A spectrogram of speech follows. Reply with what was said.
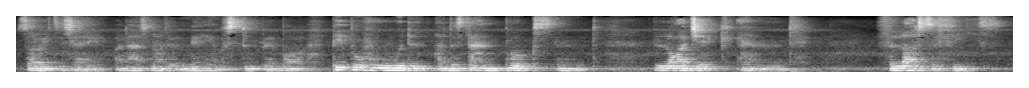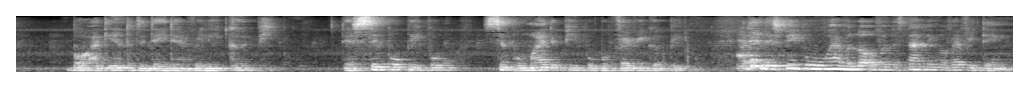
Sorry to say, but that's not a of stupid, but people who wouldn't understand books and logic and philosophies. But at the end of the day, they're really good people. There's simple people, simple minded people, but very good people. And then there's people who have a lot of understanding of everything.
